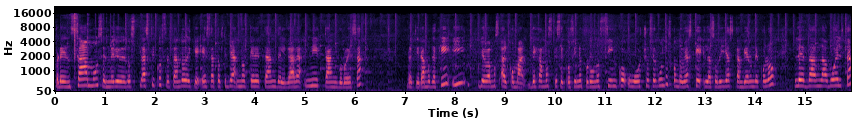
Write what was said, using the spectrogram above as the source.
Prensamos en medio de dos plásticos tratando de que esta tortilla no quede tan delgada ni tan gruesa. Retiramos de aquí y llevamos al comal. Dejamos que se cocine por unos 5 u 8 segundos. Cuando veas que las orillas cambiaron de color le das la vuelta.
